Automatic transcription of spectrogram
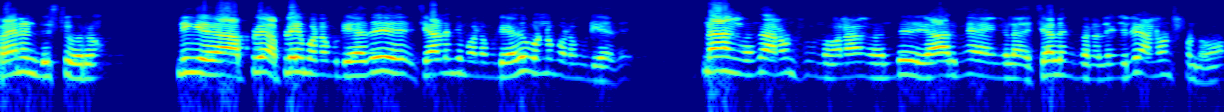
ஃபைனல் லிஸ்ட் வரும். நீங்கள் அப்ளை அப்ளையும் பண்ண முடியாது சேலஞ்சும் பண்ண முடியாது ஒன்றும் பண்ண முடியாது. நாங்கள் வந்து அனௌன்ஸ் பண்ணுவோம். நாங்கள் வந்து யாருமே எங்களை சேலஞ்ச் பண்ணலைன்னு சொல்லி அனௌன்ஸ் பண்ணுவோம்.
